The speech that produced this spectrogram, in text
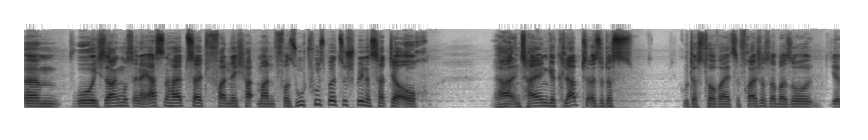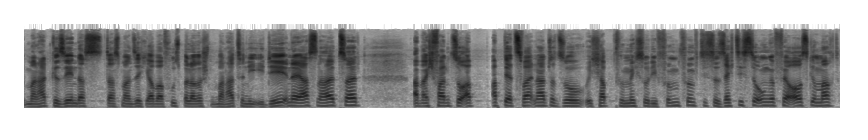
Ähm, wo ich sagen muss, in der ersten Halbzeit fand ich, hat man versucht, Fußball zu spielen. Es hat ja auch ja, in Teilen geklappt. Also das, gut, das Tor war jetzt ein Freischuss, aber so, man hat gesehen, dass, dass man sich aber fußballerisch, man hatte eine Idee in der ersten Halbzeit. Aber ich fand so ab, ab der zweiten Halbzeit so, ich habe für mich so die 55., 60. ungefähr ausgemacht.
